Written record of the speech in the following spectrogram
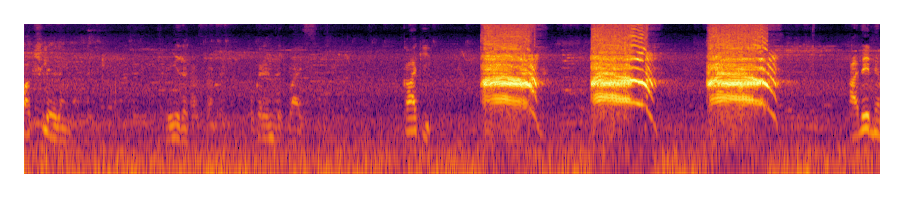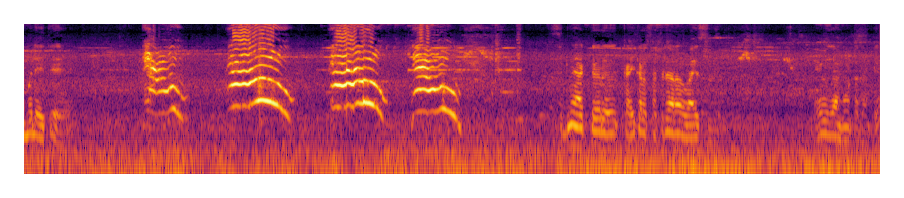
పక్షులు ఏ విధంగా ఏ విధంగా కలుస్తాను ఒక రెండు వాయిస్ కాకి అదే నెమలి అయితే cinema actor Kaikala Satyanarayana voice ఏ విధంగా ఉంటుందంటే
